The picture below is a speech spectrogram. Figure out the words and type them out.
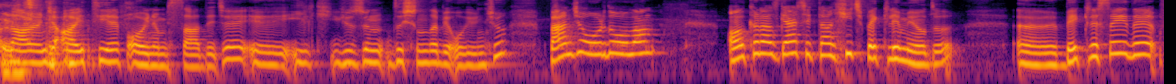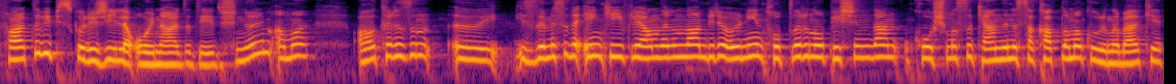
evet. Daha önce ITF oynamış sadece. Ee, ilk yüzün dışında bir oyuncu. Bence orada olan Alcaraz gerçekten hiç beklemiyordu. Bekleseydi farklı bir psikolojiyle oynardı diye düşünüyorum ama Alcaraz'ın e, izlemesi de en keyifli yanlarından biri. Örneğin topların o peşinden koşması, kendini sakatlamak uğruna belki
